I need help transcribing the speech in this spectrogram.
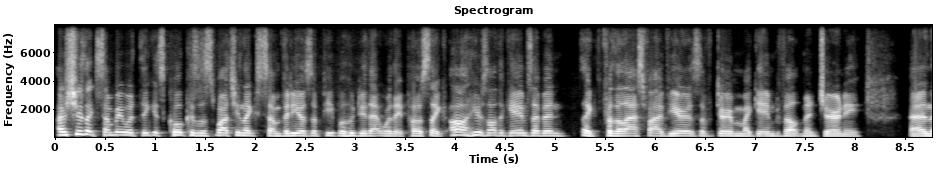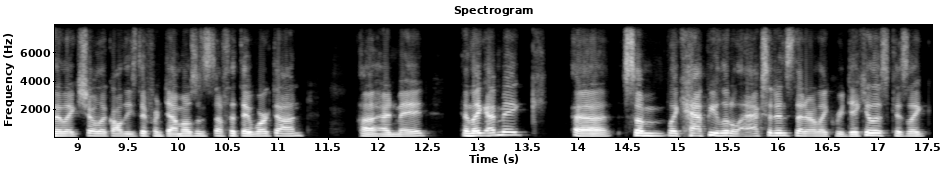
I'm sure like somebody would think it's cool because I was watching like some videos of people who do that where they post like, oh, here's all the games I've been like for the last five years of during my game development journey, and they like show like all these different demos and stuff that they worked on uh, and made. And like I make uh some like happy little accidents that are like ridiculous because like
